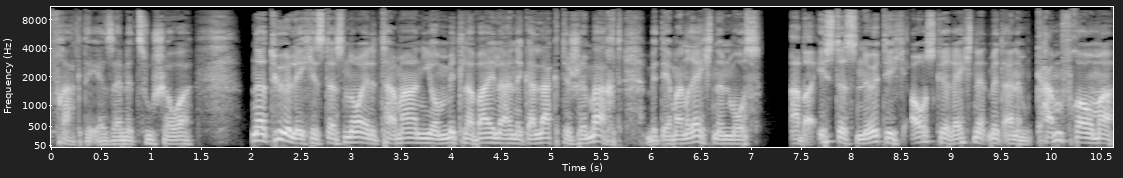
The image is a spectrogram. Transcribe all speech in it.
fragte er seine Zuschauer. Natürlich ist das neue Tamanium mittlerweile eine galaktische Macht, mit der man rechnen muss. Aber ist es nötig, ausgerechnet mit einem Kampfraumer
